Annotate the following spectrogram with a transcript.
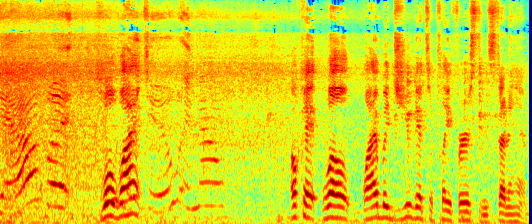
Yeah, but Well, why wanted to, and now Okay, well, why would you get to play first instead of him?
